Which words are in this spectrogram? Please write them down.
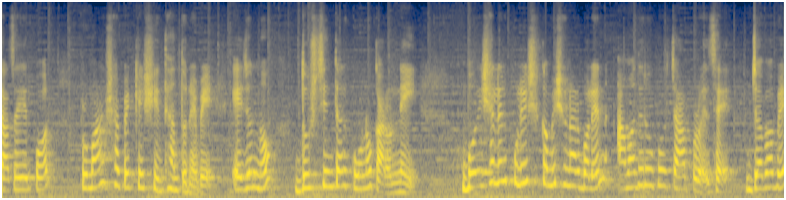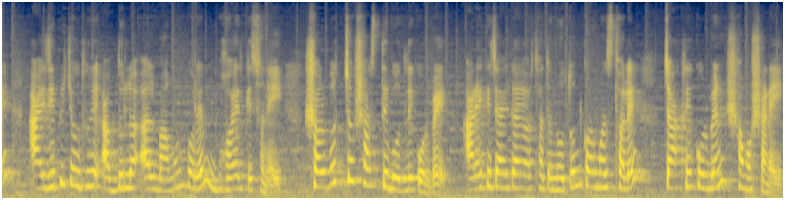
যাচাইয়ের পর প্রমাণ সাপেক্ষে সিদ্ধান্ত নেবে। এজন্য দুশ্চিন্তার কোনো কারণ নেই। বরিশালের পুলিশ কমিশনার বলেন, আমাদের উপর চাপ রয়েছে। জবাবে আইজিপি চৌধুরী আবদুল্লাহ আল মামুন বলেন, ভয়ের কিছু নেই। সর্বোচ্চ শাস্তি বদলি করবে। আরেক জায়গায় অর্থাৎ নতুন কর্মস্থলে চাকরি করবেন, সমস্যা নেই।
